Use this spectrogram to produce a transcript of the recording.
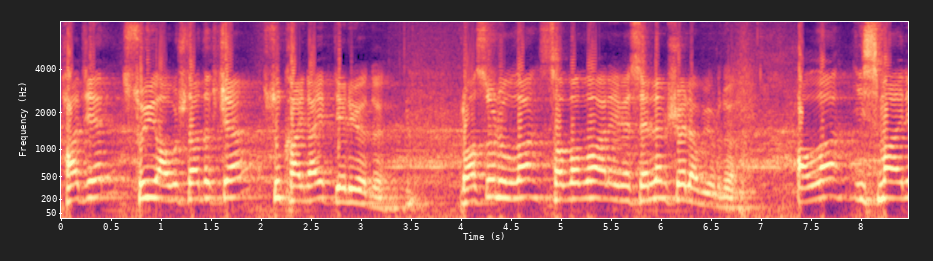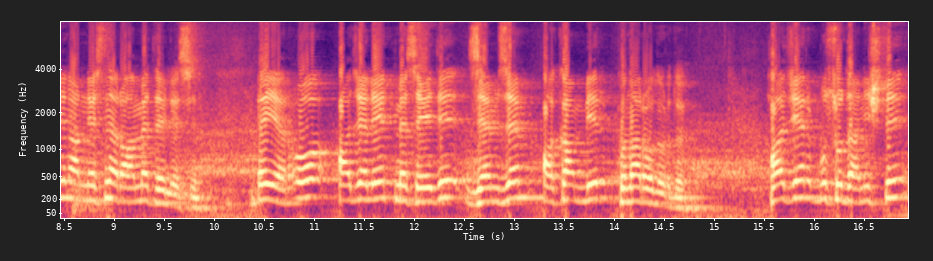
Hacer suyu avuçladıkça su kaynayıp geliyordu. Resulullah sallallahu aleyhi ve sellem şöyle buyurdu. Allah İsmail'in annesine rahmet eylesin. Eğer o acele etmeseydi zemzem akan bir pınar olurdu. Hacer bu sudan içti,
